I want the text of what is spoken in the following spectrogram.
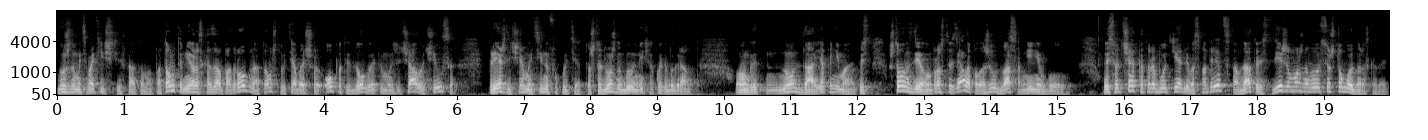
нужно математический склад ума. Потом ты мне рассказал подробно о том, что у тебя большой опыт, и долго этому изучал, учился, прежде чем идти на факультет. То, что нужно было иметь какой-то бэкграунд. Он говорит, ну да, я понимаю. То есть, что он сделал? Он просто взял и положил два сомнения в голову. То есть, вот человек, который будет едливо смотреться там, да, то есть, здесь же можно было все что угодно рассказать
